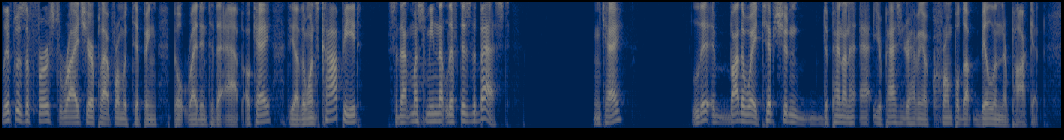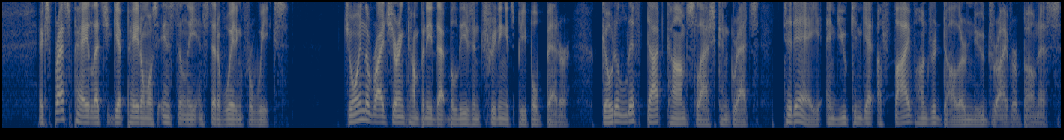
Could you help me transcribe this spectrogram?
Lyft was the first rideshare platform with tipping built right into the app. Okay, the other one's copied, so that must mean that Lyft is the best. Okay. By the way, tips shouldn't depend on uh, your passenger having a crumpled up bill in their pocket. Express Pay lets you get paid almost instantly instead of waiting for weeks. Join the ride sharing company that believes in treating its people better. Go to lyft.com slash congrats today and you can get a $500 new driver bonus.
